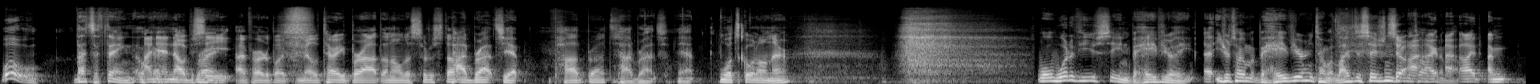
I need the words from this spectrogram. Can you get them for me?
Whoa. That's a thing. Okay. And then obviously Right. I've heard about military brat and all this sort of stuff. pad brats. Yep, Pad brats. pad brats. Yeah. What's going on there? Well, what have you seen behaviorally? Uh, you're talking about behavior. You're talking about life decisions. So What are you I, I? I, I'm,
